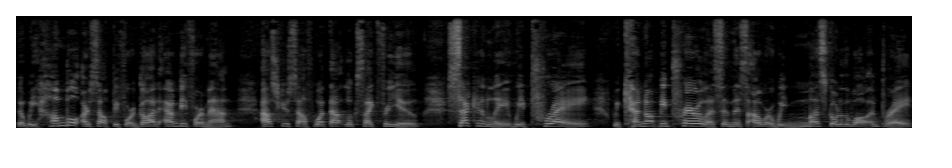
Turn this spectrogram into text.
that we humble ourselves before God and before man, Ask yourself what that looks like for you. Secondly, we pray. We cannot be prayerless in this hour. We must go to the wall and pray.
